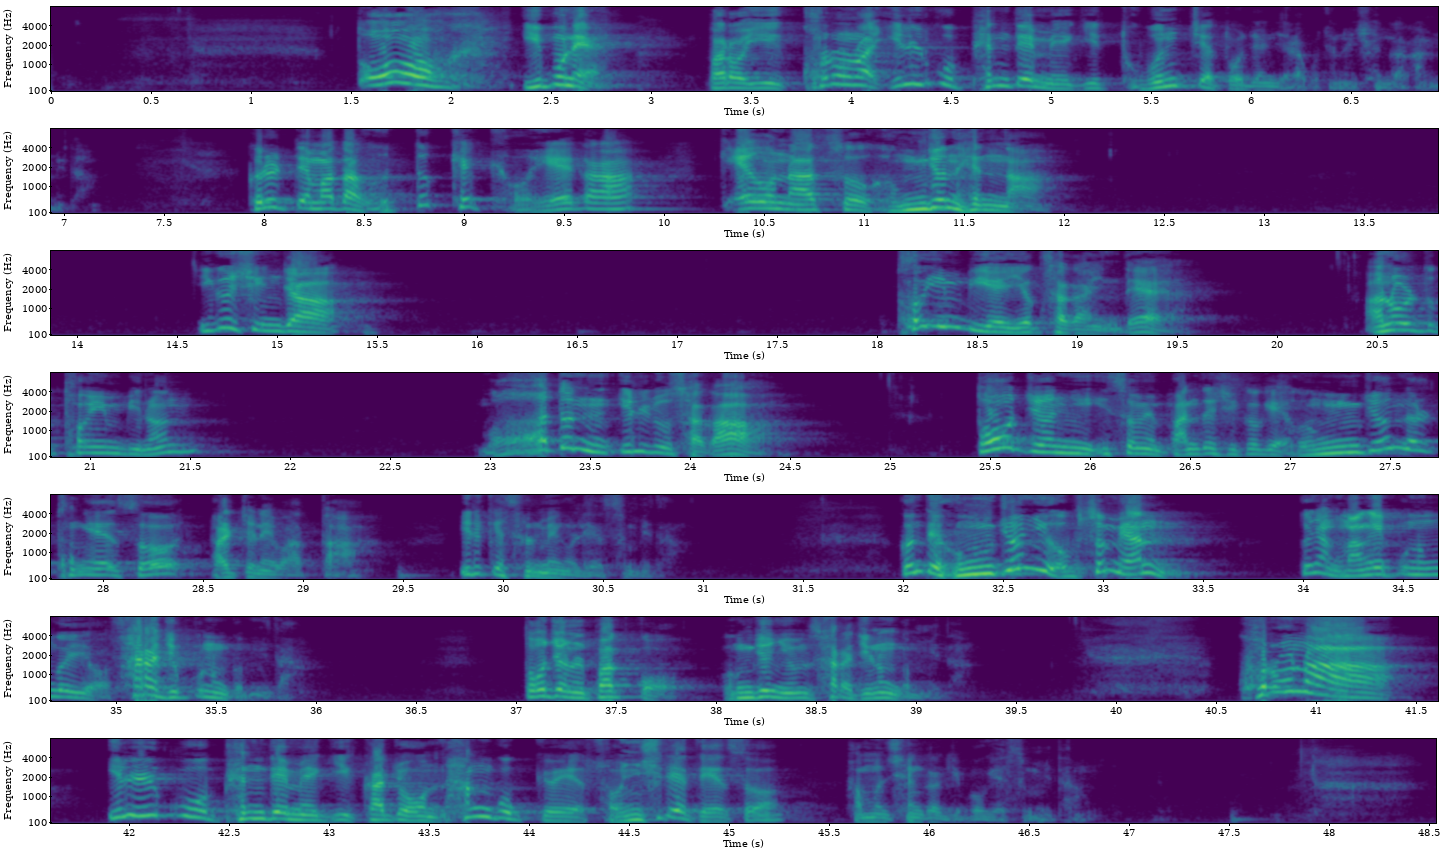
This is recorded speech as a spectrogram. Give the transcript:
또 이번에 바로 이 코로나19 팬데믹이 두 번째 도전이라고 저는 생각합니다. 그럴 때마다 어떻게 교회가 깨어나서 흥전했나 이것이 이제 토인비의 역사가인데 아놀드 토인비는 모든 인류사가 도전이 있으면 반드시 그게 흥전을 통해서 발전해 왔다. 이렇게 설명을 했습니다. 그런데 흥전이 없으면 그냥 망해 뿌는 거예요. 사라져 뿌는 겁니다. 도전을 받고 흥전이 없으면 사라지는 겁니다. 코로나19 팬데믹이 가져온 한국교회 손실에 대해서 한번 생각해 보겠습니다.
